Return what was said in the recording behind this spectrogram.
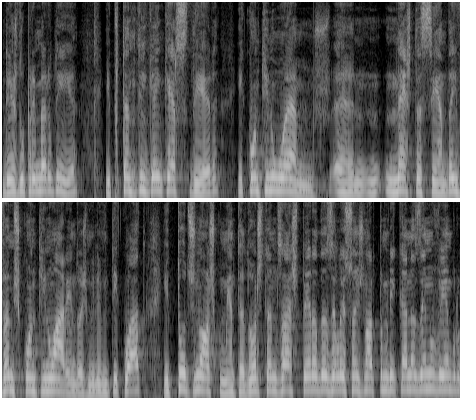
desde o primeiro dia. E, portanto, ninguém quer ceder e continuamos uh, nesta senda e vamos continuar em 2024 e todos nós, comentadores, estamos à espera das eleições norte-americanas em novembro,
